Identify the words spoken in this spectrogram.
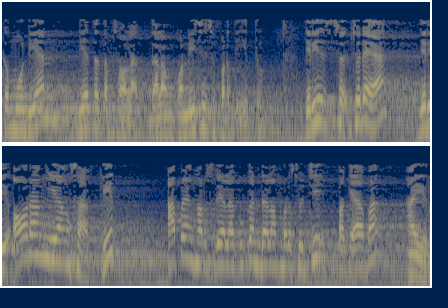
kemudian dia tetap sholat dalam kondisi seperti itu. Jadi sudah ya. Jadi orang yang sakit, apa yang harus dia lakukan dalam bersuci? Pakai apa? Air.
